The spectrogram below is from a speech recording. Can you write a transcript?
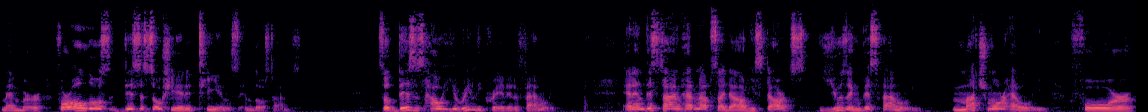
member for all those disassociated teens in those times. So this is how he really created a family. And in this time, Heaven Upside Down, he starts using this family much more heavily for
